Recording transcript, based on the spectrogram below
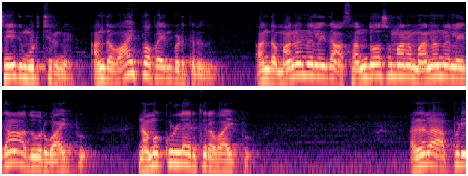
செய்து முடிச்சிருங்க. அந்த வாய்ப்பை பயன்படுத்துறது. அந்த மனநிலை தான் சந்தோஷமான மனநிலை தான் அது ஒரு வாய்ப்பு. நமக்குள்ளே இருக்கிற வாய்ப்பு. அதனால் அப்படி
